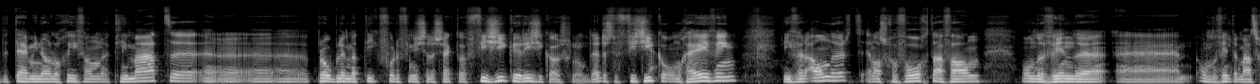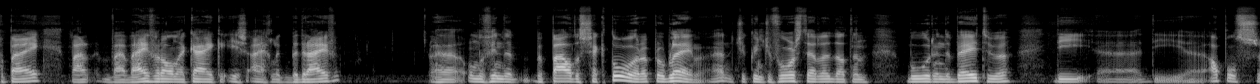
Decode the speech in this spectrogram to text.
de terminologie van klimaatproblematiek voor de financiële sector fysieke risico's genoemd. Hè? Dus de fysieke ja. omgeving die verandert en als gevolg daarvan ondervinden, ondervindt de maatschappij, maar waar wij vooral naar kijken is eigenlijk bedrijven. Uh, ondervinden bepaalde sectoren problemen. Hè? Dus je kunt je voorstellen dat een boer in de Betuwe die, uh, die uh, appels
